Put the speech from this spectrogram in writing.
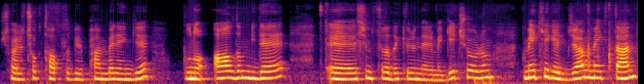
Şöyle çok tatlı bir pembe rengi. Bunu aldım bir de. e, şimdi sıradaki ürünlerime geçiyorum. MAC'e geleceğim. MAC'ten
